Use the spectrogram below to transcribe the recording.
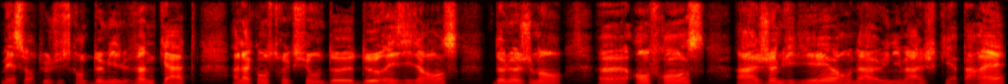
mais surtout jusqu'en 2024, à la construction de deux résidences, de logements euh, en France, à Gennevilliers, on a une image qui apparaît,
